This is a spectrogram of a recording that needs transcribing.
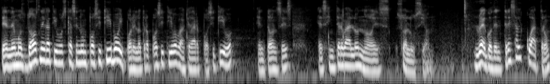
Tenemos dos negativos que hacen un positivo y por el otro positivo va a quedar positivo. Entonces ese intervalo no es solución. Luego del 3 al 4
